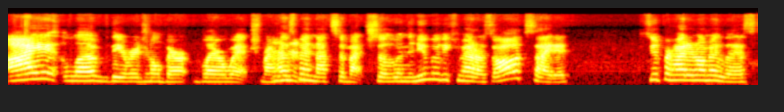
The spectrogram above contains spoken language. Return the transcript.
I loved the original Blair, Witch. My Mhm. husband, not so much. So when the new movie came out, I was all excited. Super had it on my list.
